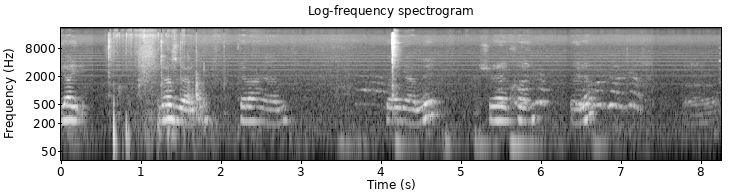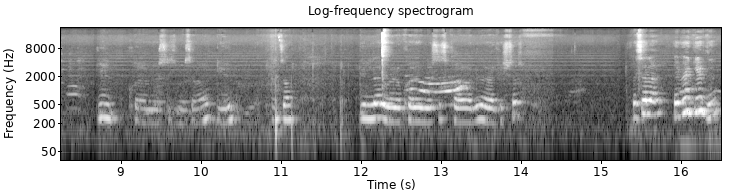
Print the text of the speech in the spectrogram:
yay Yaz geldi. Falan geldi. Yaz geldi. Şuraya koyun. Böyle. Gül koyabilirsiniz mesela. Gül. Mesela güller böyle koyabilirsiniz. Kalabilir arkadaşlar. Mesela eve girdin.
